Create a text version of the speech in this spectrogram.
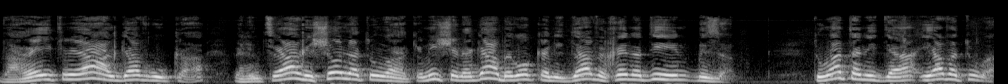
והרי היא טמאה על גב רוקה, ונמצאה ראשון לטומאה, כמי שנגע ברוק הנידה, וכן הדין בזה. טומאת הנידה היא אב הטומאה.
